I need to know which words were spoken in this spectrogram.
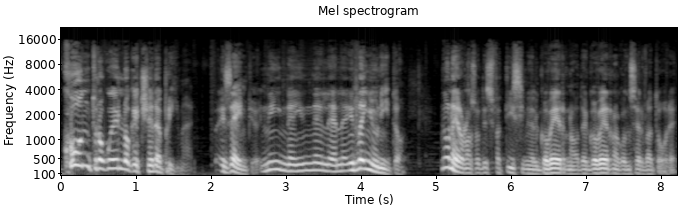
contro quello che c'era prima. Esempio, nel, Regno Unito non erano soddisfattissimi del governo, del governo conservatore,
